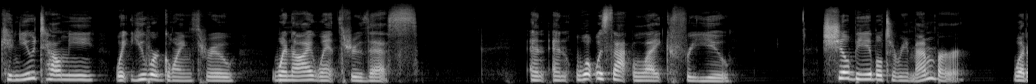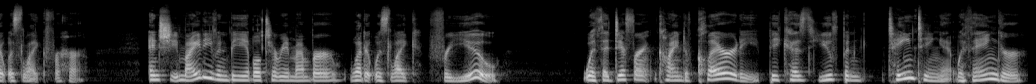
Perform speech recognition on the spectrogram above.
can you tell me what you were going through when I went through this? And and what was that like for you?" She'll be able to remember what it was like for her. And she might even be able to remember what it was like for you with a different kind of clarity because you've been tainting it with anger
